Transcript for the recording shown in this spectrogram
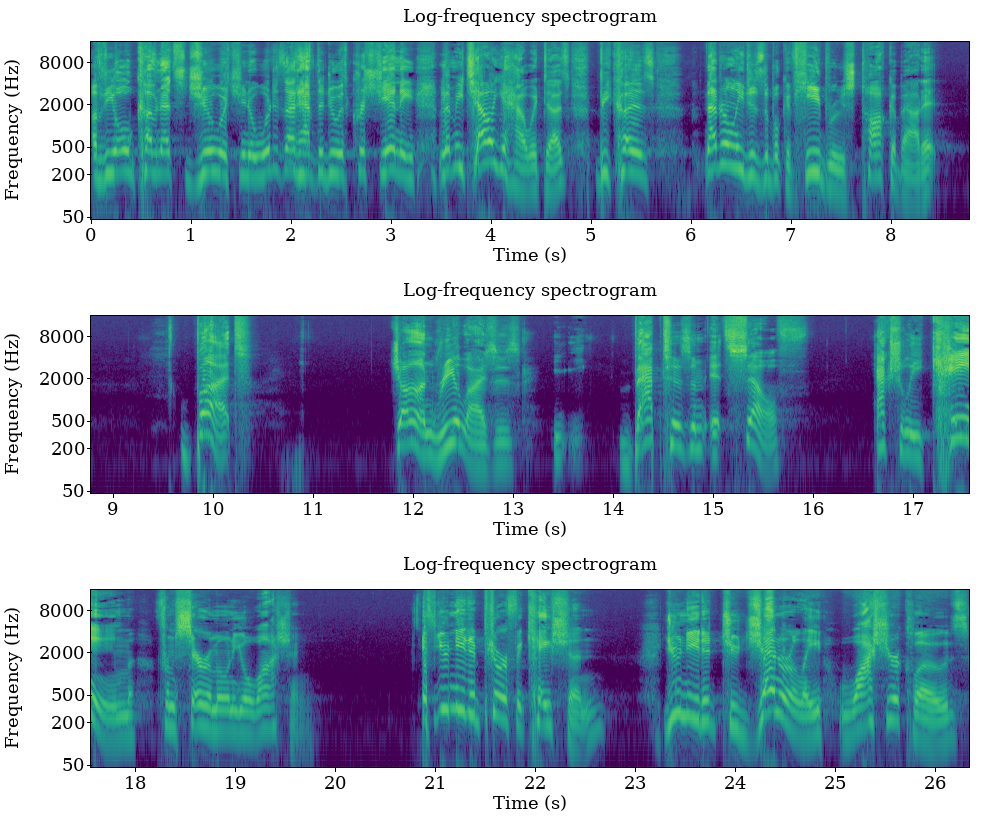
of the old covenant's Jewish. You know, what does that have to do with Christianity? Let me tell you how it does. Because not only does the book of Hebrews talk about it, but John realizes baptism itself actually came from ceremonial washing. If you needed purification, you needed to generally wash your clothes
